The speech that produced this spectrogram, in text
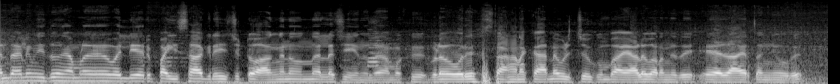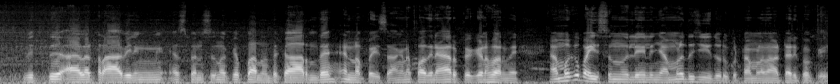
എന്തായാലും ഇത് നമ്മൾ വലിയൊരു പൈസ ആഗ്രഹിച്ചിട്ടോ അങ്ങനെ ഒന്നുമല്ല ചെയ്യുന്നത്. നമുക്ക് ഇവിടെ ഒരു സ്ഥാനക്കാരനെ വിളിച്ചു നോക്കുമ്പോൾ അയാൾ പറഞ്ഞത് ഏഴായിരത്തി അഞ്ഞൂറ് വിത്ത് അയാളെ ട്രാവലിംഗ് എക്സ്പെൻസ് എന്നൊക്കെ പറഞ്ഞിട്ട് കാറിന്റെ എണ്ണ പൈസ. അങ്ങനെ പതിനായിരം റുപ്യൊക്കെയാണ് പറഞ്ഞത്. നമുക്ക് പൈസ ഒന്നും ഇല്ലെങ്കിലും നമ്മളിത് ചെയ്ത് കൊടുക്കട്ടെ നമ്മളെ നാട്ടുകാർക്കൊക്കെ.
